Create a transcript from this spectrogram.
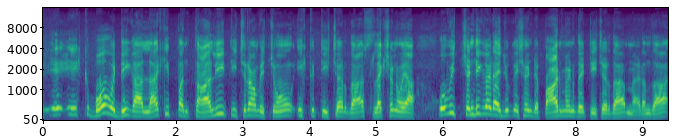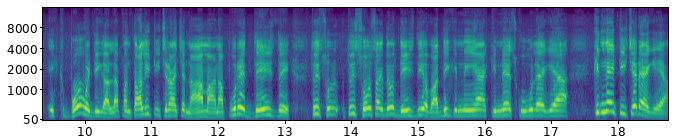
ਇਹ ਇੱਕ ਬਹੁਤ ਵੱਡੀ ਗੱਲ ਆ ਕਿ 45 ਟੀਚਰਾਂ ਵਿੱਚੋਂ ਇੱਕ ਟੀਚਰ ਦਾ ਸਿਲੈਕਸ਼ਨ ਹੋਇਆ। ਉਹ ਵੀ ਚੰਡੀਗੜ੍ਹ ਐਜੂਕੇਸ਼ਨ ਡਿਪਾਰਟਮੈਂਟ ਦੇ ਟੀਚਰ ਦਾ, ਮੈਡਮ ਦਾ। ਇੱਕ ਬਹੁਤ ਵੱਡੀ ਗੱਲ ਆ 45 ਟੀਚਰਾਂ 'ਚ ਨਾਮ ਆਣਾ ਪੂਰੇ ਦੇਸ਼ ਦੇ। ਤੁਸੀਂ ਸੋ- ਤੁਸੀਂ ਸੋਚ ਸਕਦੇ ਹੋ ਦੇਸ਼ ਦੀ ਆਬਾਦੀ ਕਿੰਨੀ ਆ, ਕਿੰਨੇ ਸਕੂਲ ਹੈਗੇ ਆ, ਕਿੰਨੇ ਟੀਚਰ ਹੈਗੇ ਆ।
